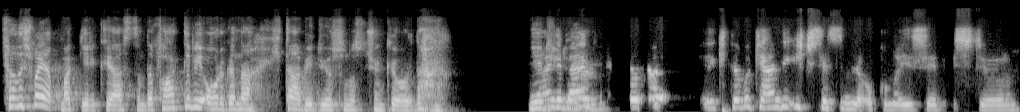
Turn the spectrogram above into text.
çalışma yapmak gerekiyor aslında. Farklı bir organa hitap ediyorsunuz çünkü orada. yani ben e, kitabı kendi iç sesimle okumayı sev istiyorum.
